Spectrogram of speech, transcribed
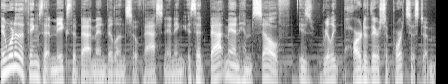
And one of the things that makes the Batman villains so fascinating is that Batman himself is really part of their support system,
